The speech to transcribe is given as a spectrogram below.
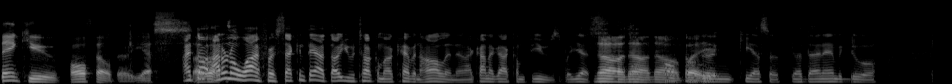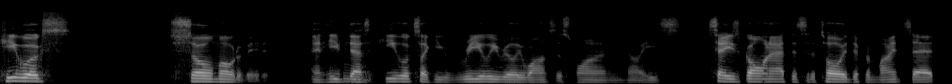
thank you, Paul Felder. Yes. I I thought I love don't know why for a second there I thought you were talking about Kevin Holland and I kind of got confused. But yes, No, Paul, no, Paul no, but Felder it, and Chiesa, the dynamic duo. he looks so motivated and he Hmm. does he looks like he really really wants this one know he's say he's going at this in a totally different mindset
